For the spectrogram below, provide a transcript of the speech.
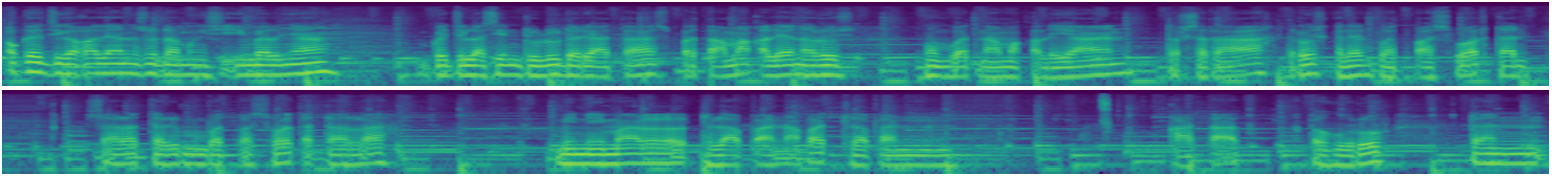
Oke jika kalian sudah mengisi emailnya gue jelasin dulu dari atas. Pertama kalian harus membuat nama kalian terserah. Terus kalian buat password dan syarat dari membuat password adalah minimal 8 apa 8 kata atau huruf. Dan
